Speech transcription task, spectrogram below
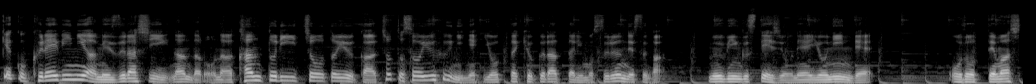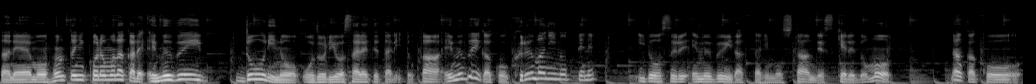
結構クレビには珍しい、なんだろうな、カントリー調というか、ちょっとそういう風にね、寄った曲だったりもするんですが、ムービングステージをね、4人で踊ってましたね。もう本当にこれもだから MV 通りの踊りをされてたりとか、MV がこう車に乗ってね、移動する MV だったりもしたんですけれども、なんかこ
